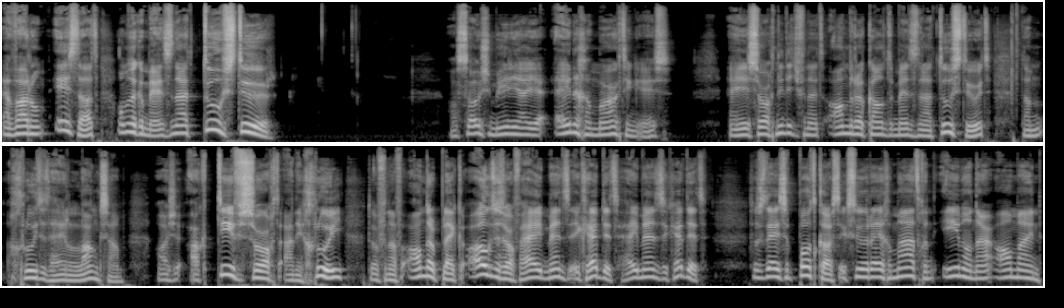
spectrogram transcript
En waarom is dat? Omdat ik er mensen naartoe stuur. Als social media je enige marketing is, en je zorgt niet dat je vanuit andere kanten mensen naartoe stuurt, dan groeit het heel langzaam. als je actief zorgt aan die groei, door vanaf andere plekken ook te zorgen van, hey mensen, ik heb dit, hey mensen, ik heb dit. Zoals deze podcast, ik stuur regelmatig een e-mail naar al mijn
